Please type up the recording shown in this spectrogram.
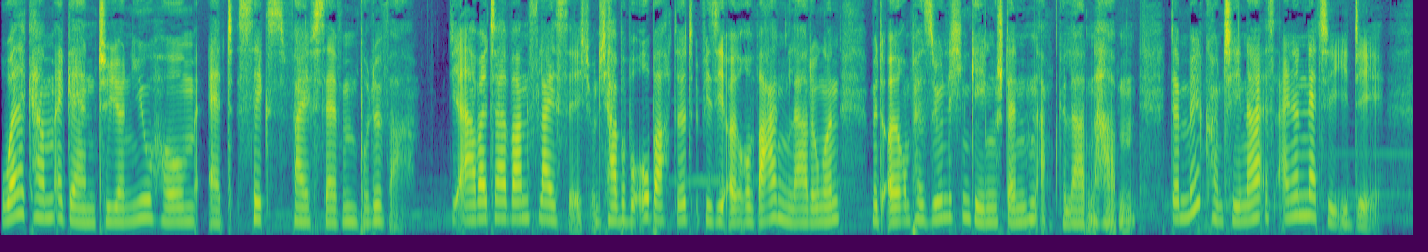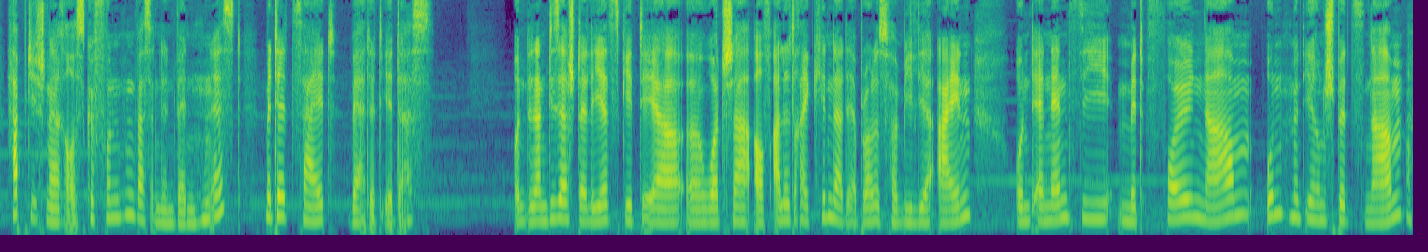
Welcome again to your new home at 657 Boulevard. Die Arbeiter waren fleißig und ich habe beobachtet, wie sie eure Wagenladungen mit euren persönlichen Gegenständen abgeladen haben. Der Müllcontainer ist eine nette Idee. Habt ihr schnell rausgefunden, was in den Wänden ist? Mit der Zeit werdet ihr das. Und an dieser Stelle jetzt geht der äh, Watcher auf alle drei Kinder der Brothers-Familie ein und er nennt sie mit vollen Namen und mit ihren Spitznamen. Okay.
